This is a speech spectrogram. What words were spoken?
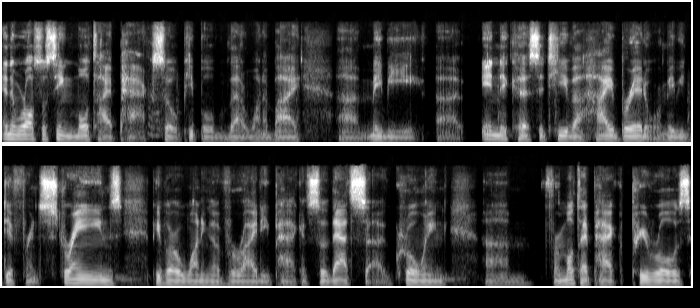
and then we're also seeing multi packs. So people that want to buy uh, maybe uh, indica, sativa hybrid, or maybe different strains. People are wanting a variety pack. And so that's uh, growing um, for multi pack pre rolls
